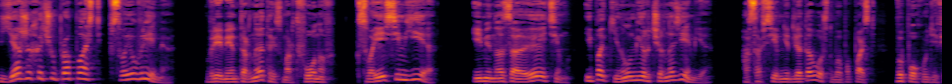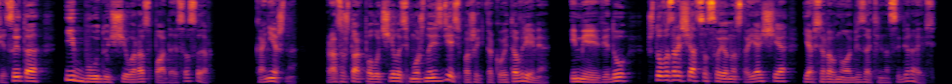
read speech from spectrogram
Я же хочу пропасть в свое время, время интернета и смартфонов, к своей семье. Именно за этим и покинул мир Черноземья, а совсем не для того, чтобы попасть в эпоху дефицита и будущего распада СССР. Конечно, раз уж так получилось, можно и здесь пожить какое-то время, имея в виду, что возвращаться в свое настоящее я все равно обязательно собираюсь.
